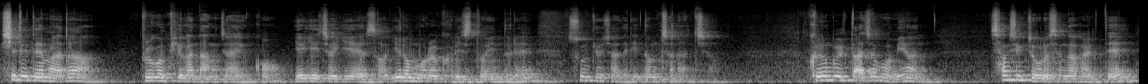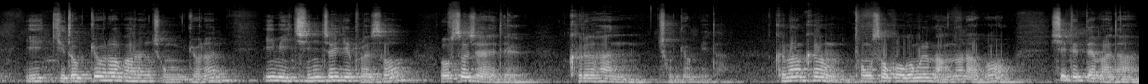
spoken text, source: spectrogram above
시대 때마다 붉은 피가 낭자했고 여기저기에서 이름 모를 그리스도인들의 순교자들이 넘쳐났죠. 그런 걸 따져보면 상식적으로 생각할 때 이 기독교라고 하는 종교는 이미 진작에 벌써 없어져야 될 그러한 종교입니다. 그만큼 동서고금을 막론하고 시대 때마다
